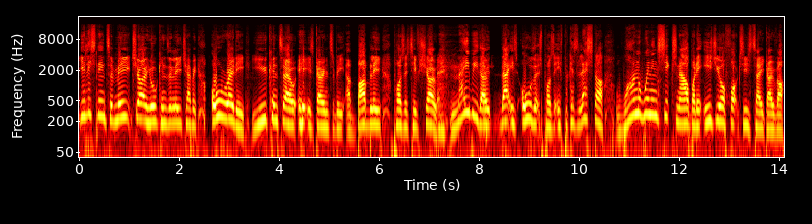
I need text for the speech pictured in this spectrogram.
You're listening to me, Charlie Hawkins, and Lee Chappie. Already, you can tell it is going to be a bubbly, positive show. Maybe, though, that is all that's positive because Leicester, one winning six now, but it is your Foxes takeover.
